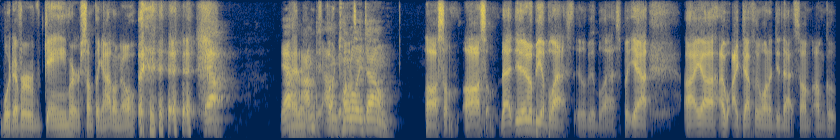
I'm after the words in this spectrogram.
whatever game or something. I don't know. yeah. Yeah, I'm I'm totally awesome. down. Awesome, awesome. That it'll be a blast. It'll be a blast. But yeah, I uh, I, I definitely want to do that. So I'm I'm good.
